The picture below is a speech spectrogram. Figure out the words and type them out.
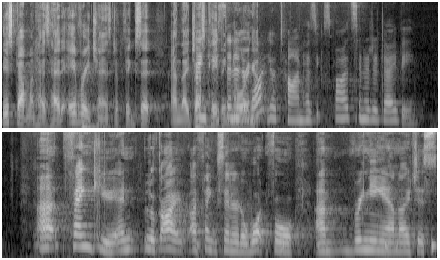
This government has had every chance to fix it, and they just thank keep you, ignoring Senator Watt. it. Your time has expired. Senator Davey. Uh, thank you. And look, I, I thank Senator Watt for um, bringing our notice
